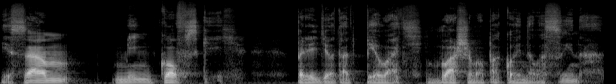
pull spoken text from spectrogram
и сам Меньковский придет отпевать вашего покойного сына.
